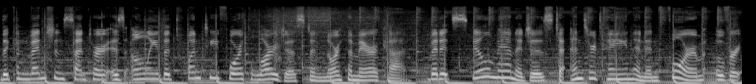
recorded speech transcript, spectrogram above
the convention center is only the 24th largest in North America, but it still manages to entertain and inform over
